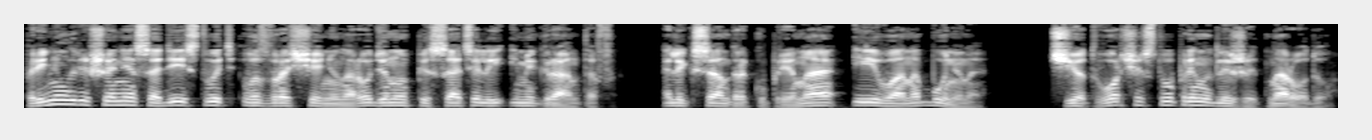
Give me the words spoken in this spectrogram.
принял решение содействовать возвращению на родину писателей-иммигрантов Александра Куприна и Ивана Бунина, чье творчество принадлежит народу.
